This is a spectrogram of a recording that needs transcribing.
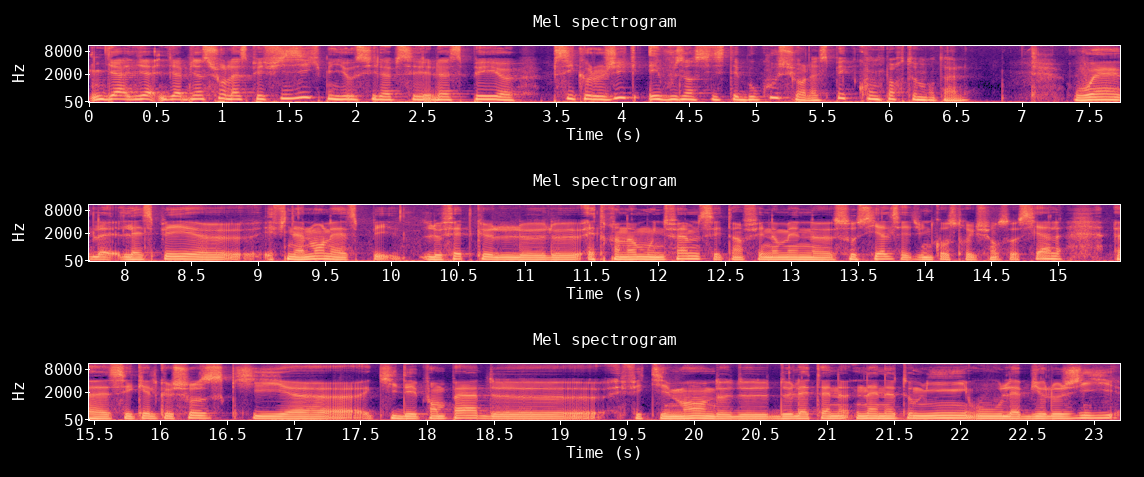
il y a, bien sûr l'aspect physique, mais il y a aussi l'aspect euh, psychologique, et vous insistez beaucoup sur l'aspect comportemental. Ouais, l'aspect euh, et finalement l'aspect, le fait que le, être un homme ou une femme, c'est un phénomène euh, social, c'est une construction sociale. c'est quelque chose qui qui dépend pas de effectivement de, de, de l'anatomie ou la biologie.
